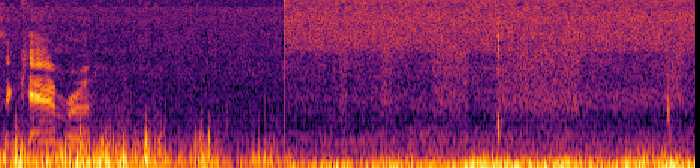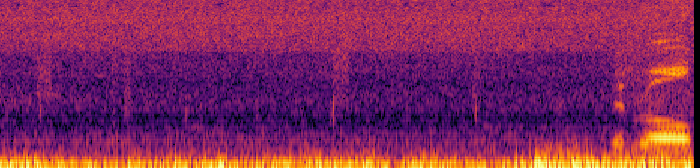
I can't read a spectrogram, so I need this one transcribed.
the camera. Good roll.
